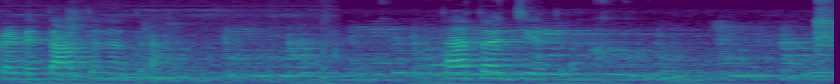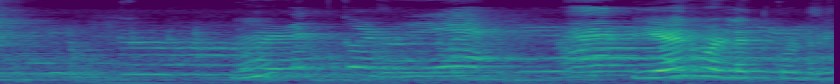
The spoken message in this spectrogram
ಕಡೆ ತಾತನ ಹತ್ರ. ತಾತ ಅಜ್ಜಿ ಹತ್ರ ಏನು ಒಳ್ಳೇದು ಕೊಡ್ರಿ?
